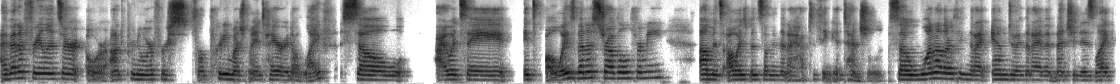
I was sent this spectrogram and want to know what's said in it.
i've been a freelancer or entrepreneur for for pretty much my entire adult life. So I would say it's always been a struggle for me. Um, it's always been something that I have to think intentionally. So, one other thing that I am doing that I haven't mentioned is like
